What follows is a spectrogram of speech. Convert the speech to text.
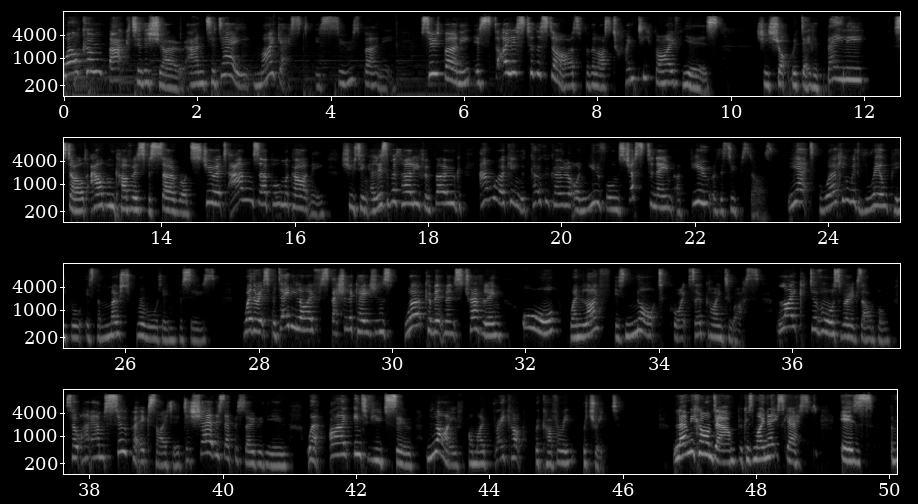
Welcome back to the show. And today, my guest is Suze Burney. Suze Burney is stylist to the stars for the last 25 years. She's shot with David Bailey, styled album covers for Sir Rod Stewart and Sir Paul McCartney, shooting Elizabeth Hurley for Vogue, and working with Coca Cola on uniforms, just to name a few of the superstars. Yet, working with real people is the most rewarding for Suze whether it's for daily life, special occasions, work commitments, traveling, or when life is not quite so kind to us, like divorce, for example. So I am super excited to share this episode with you where I interviewed Sue live on my breakup recovery retreat. Let me calm down because my next guest is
